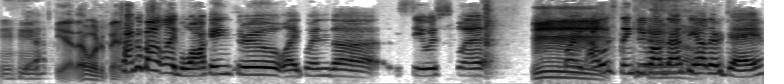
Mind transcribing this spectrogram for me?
Mm-hmm. Yeah, yeah, that would have been. Talk about like walking through like when the sea was split Mm. Like I was thinking about that the other day,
